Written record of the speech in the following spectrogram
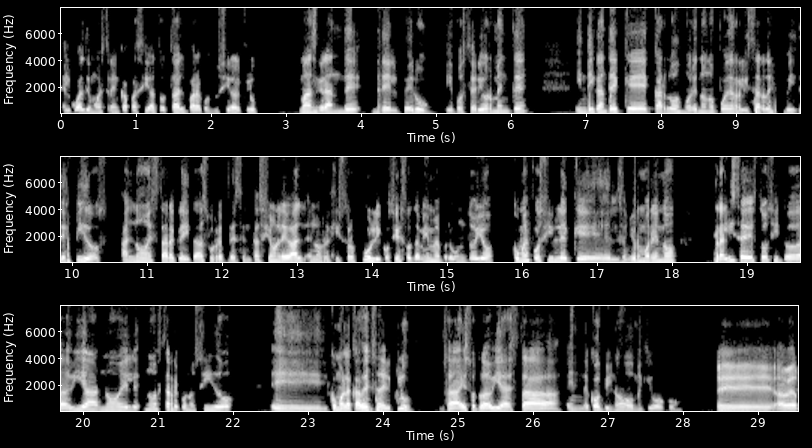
el cual demuestra incapacidad total para conducir al club más grande del Perú. Y posteriormente indican de que Carlos Moreno no puede realizar despidos al no estar acreditada su representación legal en los registros públicos. Y esto también me pregunto yo, ¿cómo es posible que el señor Moreno realice esto si todavía no, él, no está reconocido eh, como la cabeza del club? O sea, eso todavía está en the copy, ¿no? ¿O me equivoco? Eh, a ver,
